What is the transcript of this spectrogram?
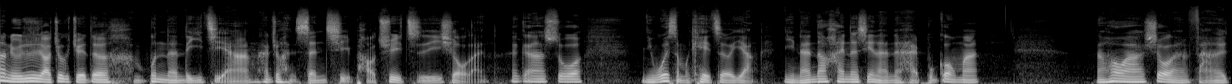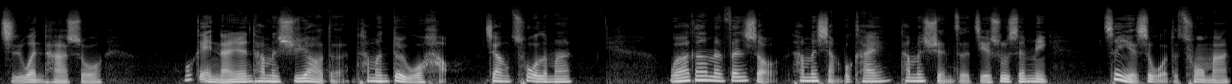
那女主角就觉得很不能理解啊，她就很生气，跑去质疑秀兰。她跟她说：“你为什么可以这样？你难道害那些男人还不够吗？”然后啊，秀兰反而质问她说：“我给男人他们需要的，他们对我好，这样错了吗？我要跟他们分手，他们想不开，他们选择结束生命，这也是我的错吗？”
